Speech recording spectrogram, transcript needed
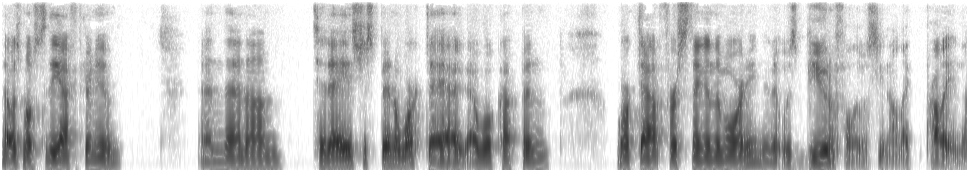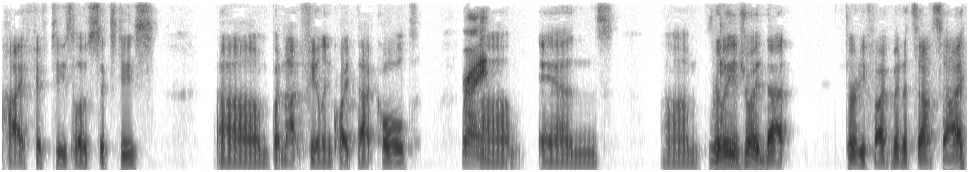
That was most of the afternoon. And then um today has just been a work day. I, I woke up and worked out first thing in the morning and it was beautiful. It was, you know, like probably in the high 50s, low 60s, um, but not feeling quite that cold. Right. Um, and um, really enjoyed that 35 minutes outside.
